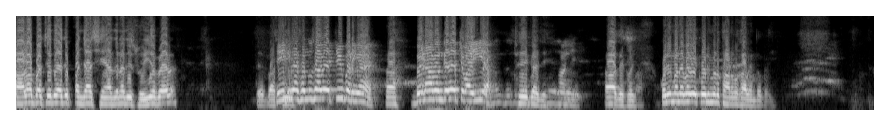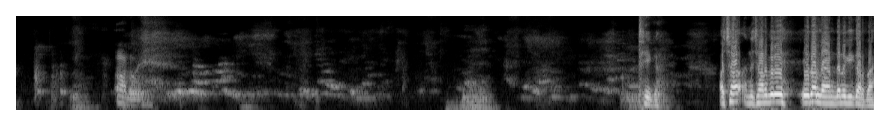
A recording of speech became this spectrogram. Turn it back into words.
ਨਾਲਾ ਬੱਚੇ ਦੇ ਅੱਜ 5-6 ਦਿਨਾਂ ਦੀ ਸੂਈ ਆ ਬੈੜ ਤੇ ਬਾਕੀ ਠੀਕ ਹੈ ਸੰਧੂ ਸਾਹਿਬ 'ਚ ਵੀ ਬੜੀਆਂ ਹੈ ਹਾਂ, ਬਿਨਾ ਵੰਗੇ ਦੇ ਚਵਾਈ ਆ। ਠੀਕ ਆ ਜੀ। ਹਾਂਜੀ। ਆ ਦੇਖੋ ਜੀ। ਕੋਈ ਨੀ ਮਨੇ ਭਾਈ ਇੱਕ ਵਾਰੀ ਮੈਨੂੰ ਥਾਣ ਵਿਖਾ ਲੈਣ ਦਿਓ ਭਾਈ। ਆ ਲਓ ਜੀ। ਠੀਕ ਹੈ ਅੱਛਾ ਨਿਸ਼ਾਨ ਵੀਰੇ ਇਹਦਾ ਲੈਣ ਦੇਣ ਕੀ ਕਰਦਾ?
